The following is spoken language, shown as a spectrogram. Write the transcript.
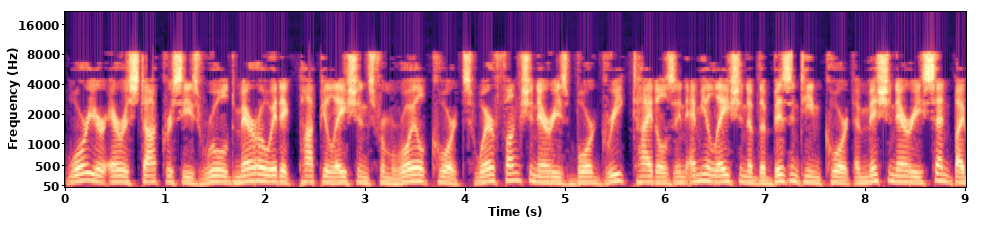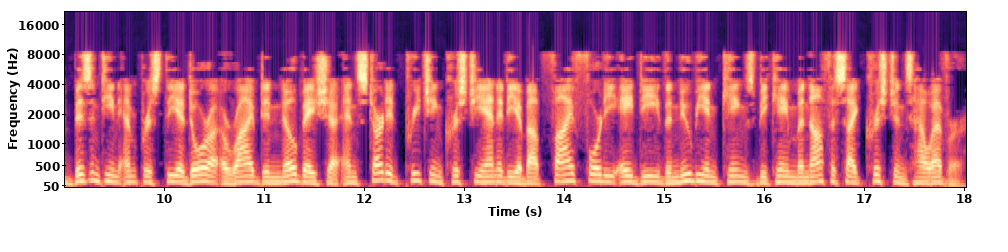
Warrior aristocracies ruled Meroitic populations from royal courts where functionaries bore Greek titles in emulation of the Byzantine court. A missionary sent by Byzantine Empress Theodora arrived in Nobatia and started preaching Christianity about 540 AD the Nubian kings became Monophysite Christians however,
